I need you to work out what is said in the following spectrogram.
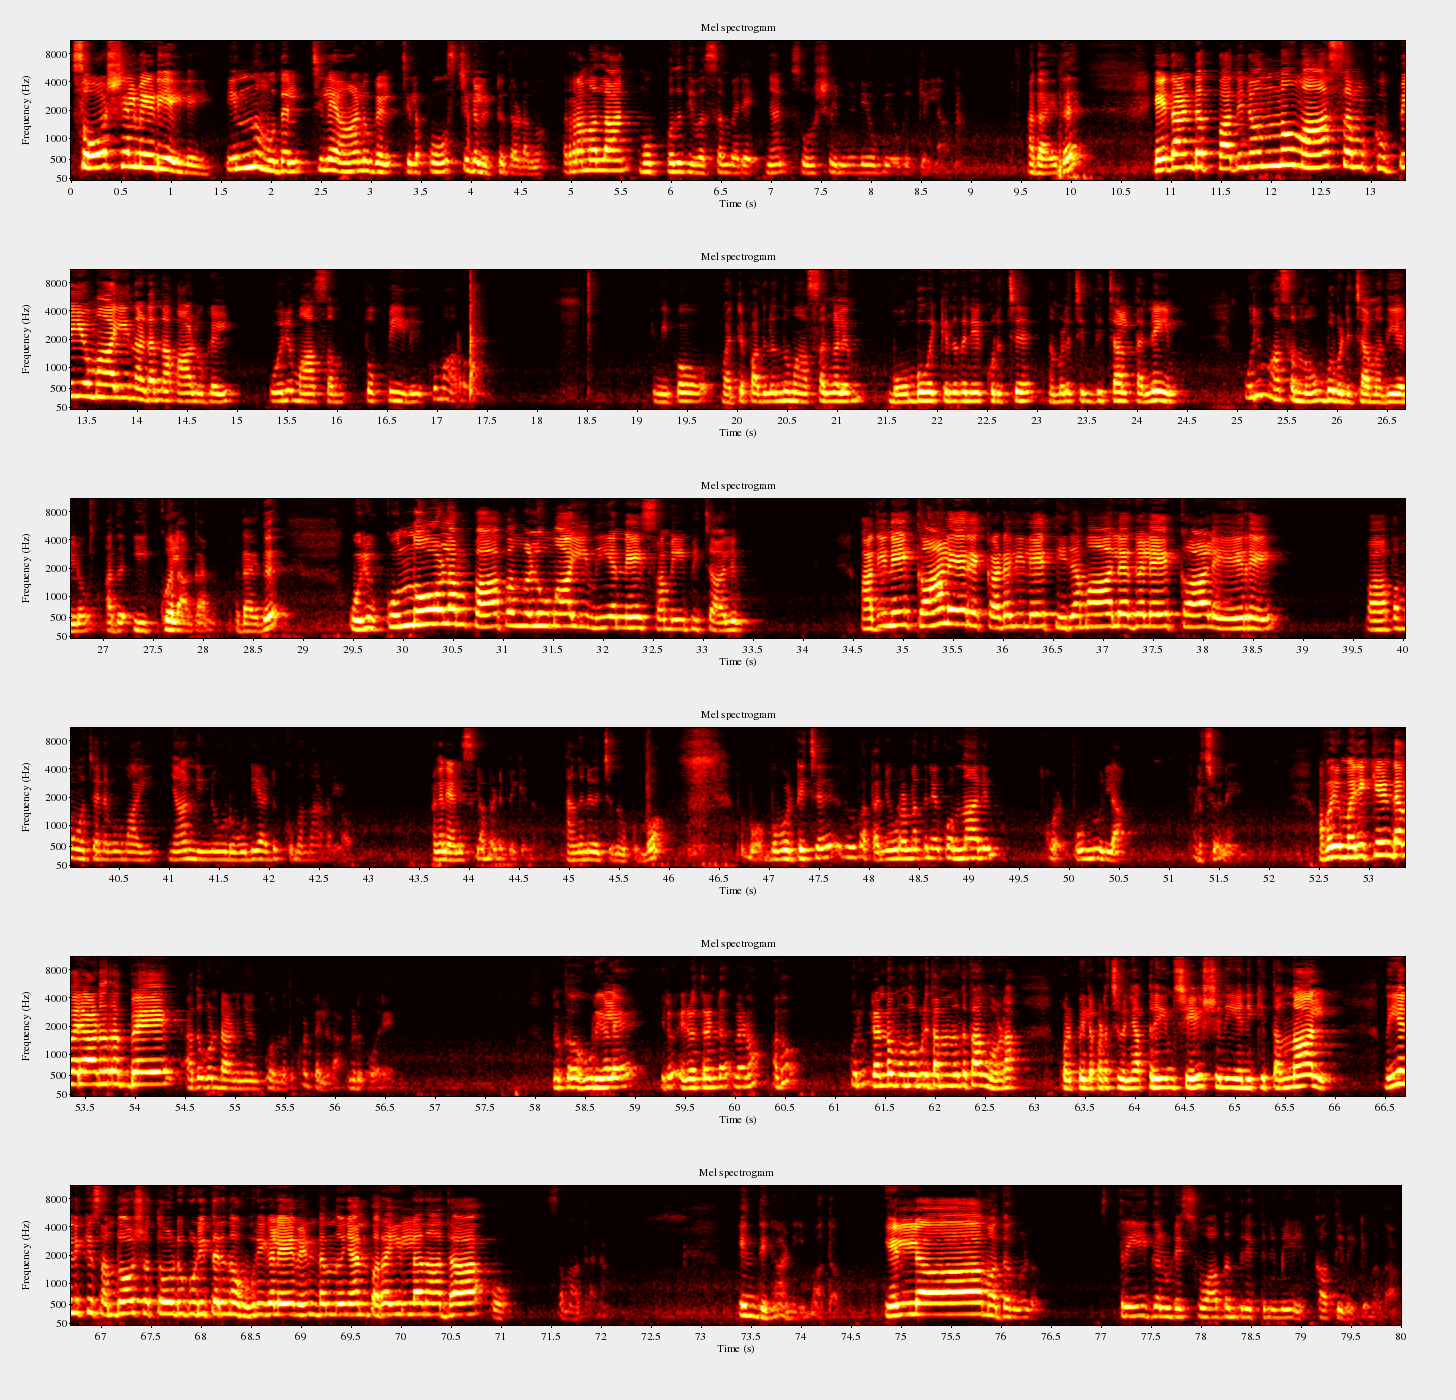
Social മീഡിയയിലെ ഇന്നു മുതൽ ചില ആളുകൾ ചില പോസ്റ്റുകൾ ഇട്ട് തുടങ്ങും. റമലാൻ മുപ്പത് ദിവസം വരെ ഞാൻ സോഷ്യൽ മീഡിയ ഉപയോഗിക്കില്ല. അതായത് ഏതാണ്ട് പതിനൊന്നു മാസം കുപ്പിയുമായി നടന്ന ആളുകൾ ഒരു മാസം തൊപ്പിയിലേക്ക് മാറും. ഇനിയിപ്പോ മറ്റ് പതിനൊന്ന് മാസങ്ങളും ബോംബ് വയ്ക്കുന്നതിനെ കുറിച്ച് നമ്മൾ ചിന്തിച്ചാൽ തന്നെയും ഒരു മാസം നോമ്പ് പിടിച്ചാൽ മതിയല്ലോ. അത് ഈക്വൽ ആകാൻ. അതായത് ഒരു കുന്നോളം പാപങ്ങളുമായി നീ എന്നെ സമീപിച്ചാലും അതിനേക്കാളേറെ കടലിലെ തിരമാലകളെക്കാളേറെ പാപമോചനവുമായി ഞാൻ നിന്നോട് ഓടി അടുക്കുമെന്നാണല്ലോ. അങ്ങനെയാണ് ഇസ്ലാം പഠിപ്പിക്കുന്നത്. അങ്ങനെ വെച്ച് നോക്കുമ്പോൾ ബോംബ് പൊട്ടിച്ച് ഒരു പത്തഞ്ഞൂറെണ്ണത്തിനെ കൊന്നാലും കുഴപ്പമൊന്നുമില്ല. പഠിച്ചോനെ. അവർ മരിക്കേണ്ടവരാണ് റബ്ബേ. അതുകൊണ്ടാണ് ഞാൻ കൊന്നത്. കുഴപ്പമില്ലടാ. അങ്ങോട്ട് പോരെ. നമുക്ക് ഹൂറികളെ ഇരു- എഴുപത്തിരണ്ട് വേണോ? അതോ ഒരു രണ്ടോ മൂന്നോ കൂടി തന്നെ നിനക്ക് താങ്ങോടാ കുഴപ്പമില്ല പടച്ചവനെ അത്രയും ശേഷി നീ എനിക്ക് തന്നാൽ. നീ എനിക്ക് സന്തോഷത്തോടു കൂടി തരുന്ന ഹൂറികളെ വേണ്ടെന്ന് ഞാൻ പറയില്ല നാഥ. ഓ സമാധാനം. എന്തിനാണ് ഈ മതം? എല്ലാ മതങ്ങളും സ്ത്രീകളുടെ സ്വാതന്ത്ര്യത്തിനു മേൽ കത്തിവെക്കുന്നതാണ്.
